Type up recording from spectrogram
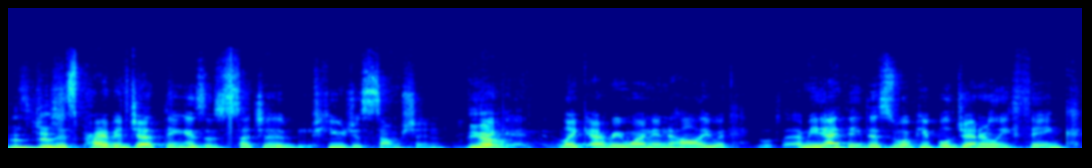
just this private jet thing is a, such a huge assumption. Yeah. Like, like everyone in Hollywood. I mean, I think this is what people generally think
